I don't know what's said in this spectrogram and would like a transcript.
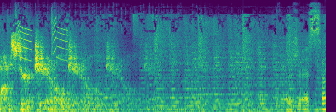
Monster kill. Ale że Essa?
